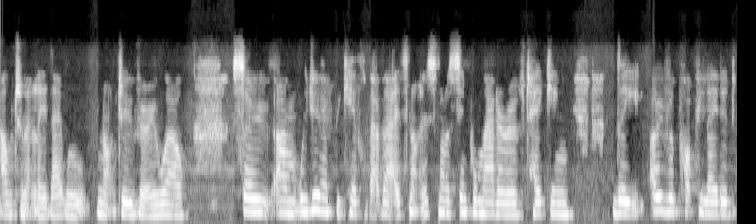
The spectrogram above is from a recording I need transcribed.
ultimately they will not do very well. So um, we do have to be careful about that. It's not. It's not a simple matter of taking the overpopulated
